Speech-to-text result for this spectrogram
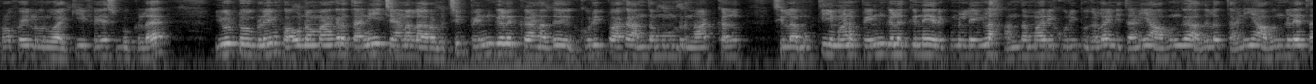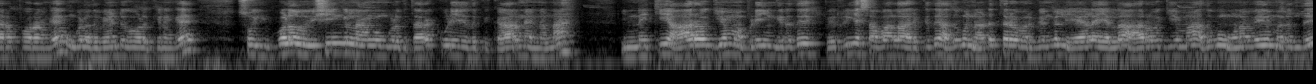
ப்ரொஃபைல் உருவாக்கி ஃபேஸ்புக்கில் யூடியூப்லேயும் பவுனம்மாங்கிற தனி சேனல் ஆரம்பித்து பெண்களுக்கானது. குறிப்பாக அந்த மூன்று நாட்கள் சில முக்கியமான பெண்களுக்குன்னே இருக்கும் இல்லைங்களா? அந்த மாதிரி குறிப்புகளை இனி தனியாக அவங்க அதில் தனியாக அவங்களே தரப்போகிறாங்க உங்களது வேண்டுகோளுக்கு இணங்க. ஸோ இவ்வளவு விஷயங்கள் நாங்கள் உங்களுக்கு தரக்கூடியதுக்கு காரணம் என்னென்னா இன்னைக்கு ஆரோக்கியம் அப்படிங்கிறது பெரிய சவாலாக இருக்குது. அதுவும் நடுத்தர வர்க்கங்கள் ஏழை எல்லாம் ஆரோக்கியமாக அதுவும் உணவே மருந்து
